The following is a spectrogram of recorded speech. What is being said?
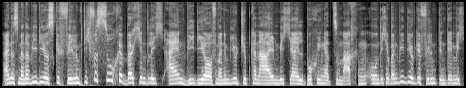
eines meiner Videos gefilmt. Ich versuche wöchentlich ein Video auf meinem YouTube-Kanal Michael Buchinger zu machen und ich habe ein Video gefilmt, in dem ich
